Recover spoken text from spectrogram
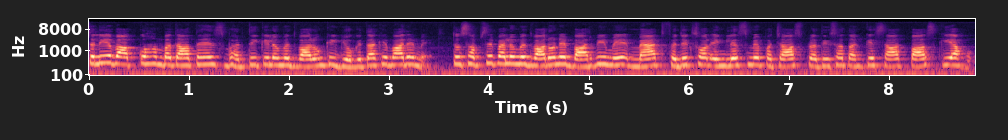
चलिए अब आपको हम बताते हैं इस भर्ती के लिए उम्मीदवारों की योग्यता के बारे में। तो सबसे पहले उम्मीदवारों ने बारहवीं में मैथ, फिजिक्स और इंग्लिश में 50 प्रतिशत अंक के साथ पास किया हो।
